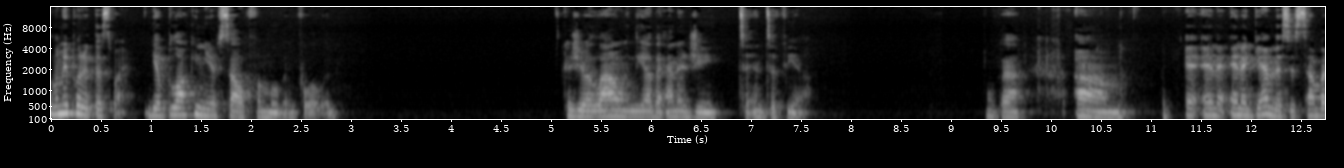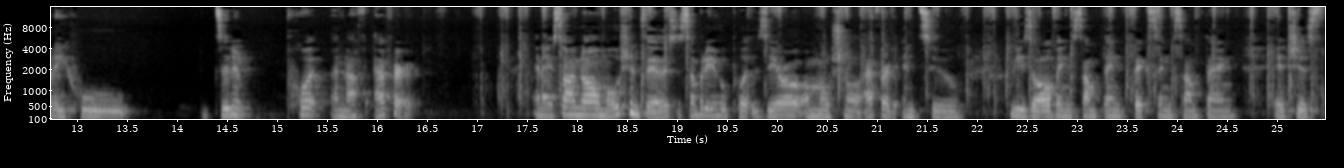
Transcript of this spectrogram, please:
Let me put it this way: you're blocking yourself from moving forward because you're allowing the other energy to interfere. Okay. Um, and, and, and again, this is somebody who didn't put enough effort. And I saw no emotions there. This is somebody who put zero emotional effort into resolving something, fixing something. It just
